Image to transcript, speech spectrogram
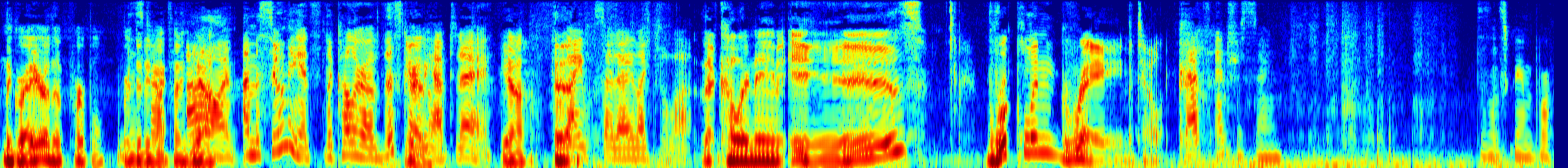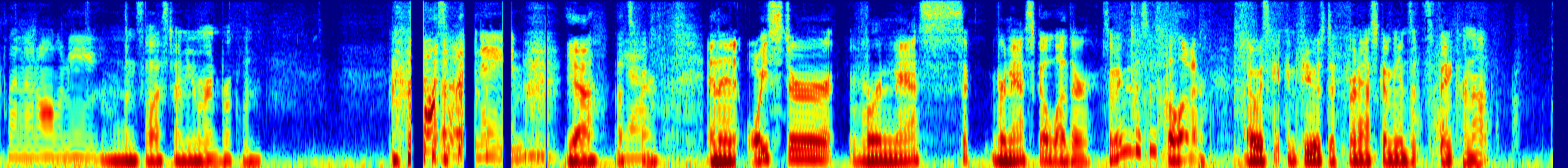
The gray or the purple? Or This did he car- not say? I Yeah, I'm, I'm assuming it's the color of this car Yeah. we have today. Yeah. That, I said I liked it a lot. that color name is Brooklyn Gray Metallic. That's interesting. Doesn't scream Brooklyn at all to me. When's the last time you were in Brooklyn? Also a name. Yeah, that's Yeah. fair. And then oyster vernasca, vernasca leather. So maybe this is the leather. I always get confused if vernasca means it's fake or not.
